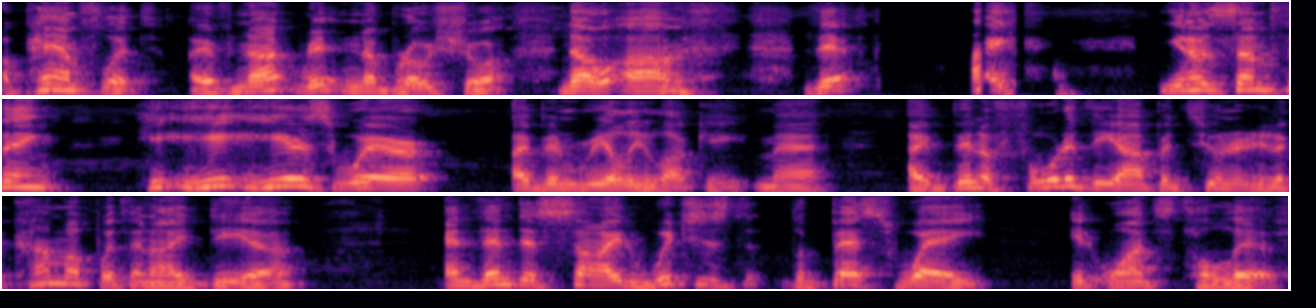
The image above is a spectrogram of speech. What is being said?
A pamphlet. I have not written a brochure. No, um, there, I, you know, something. He, he, here's where I've been really lucky, Matt. I've been afforded the opportunity to come up with an idea and then decide which is the best way it wants to live.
